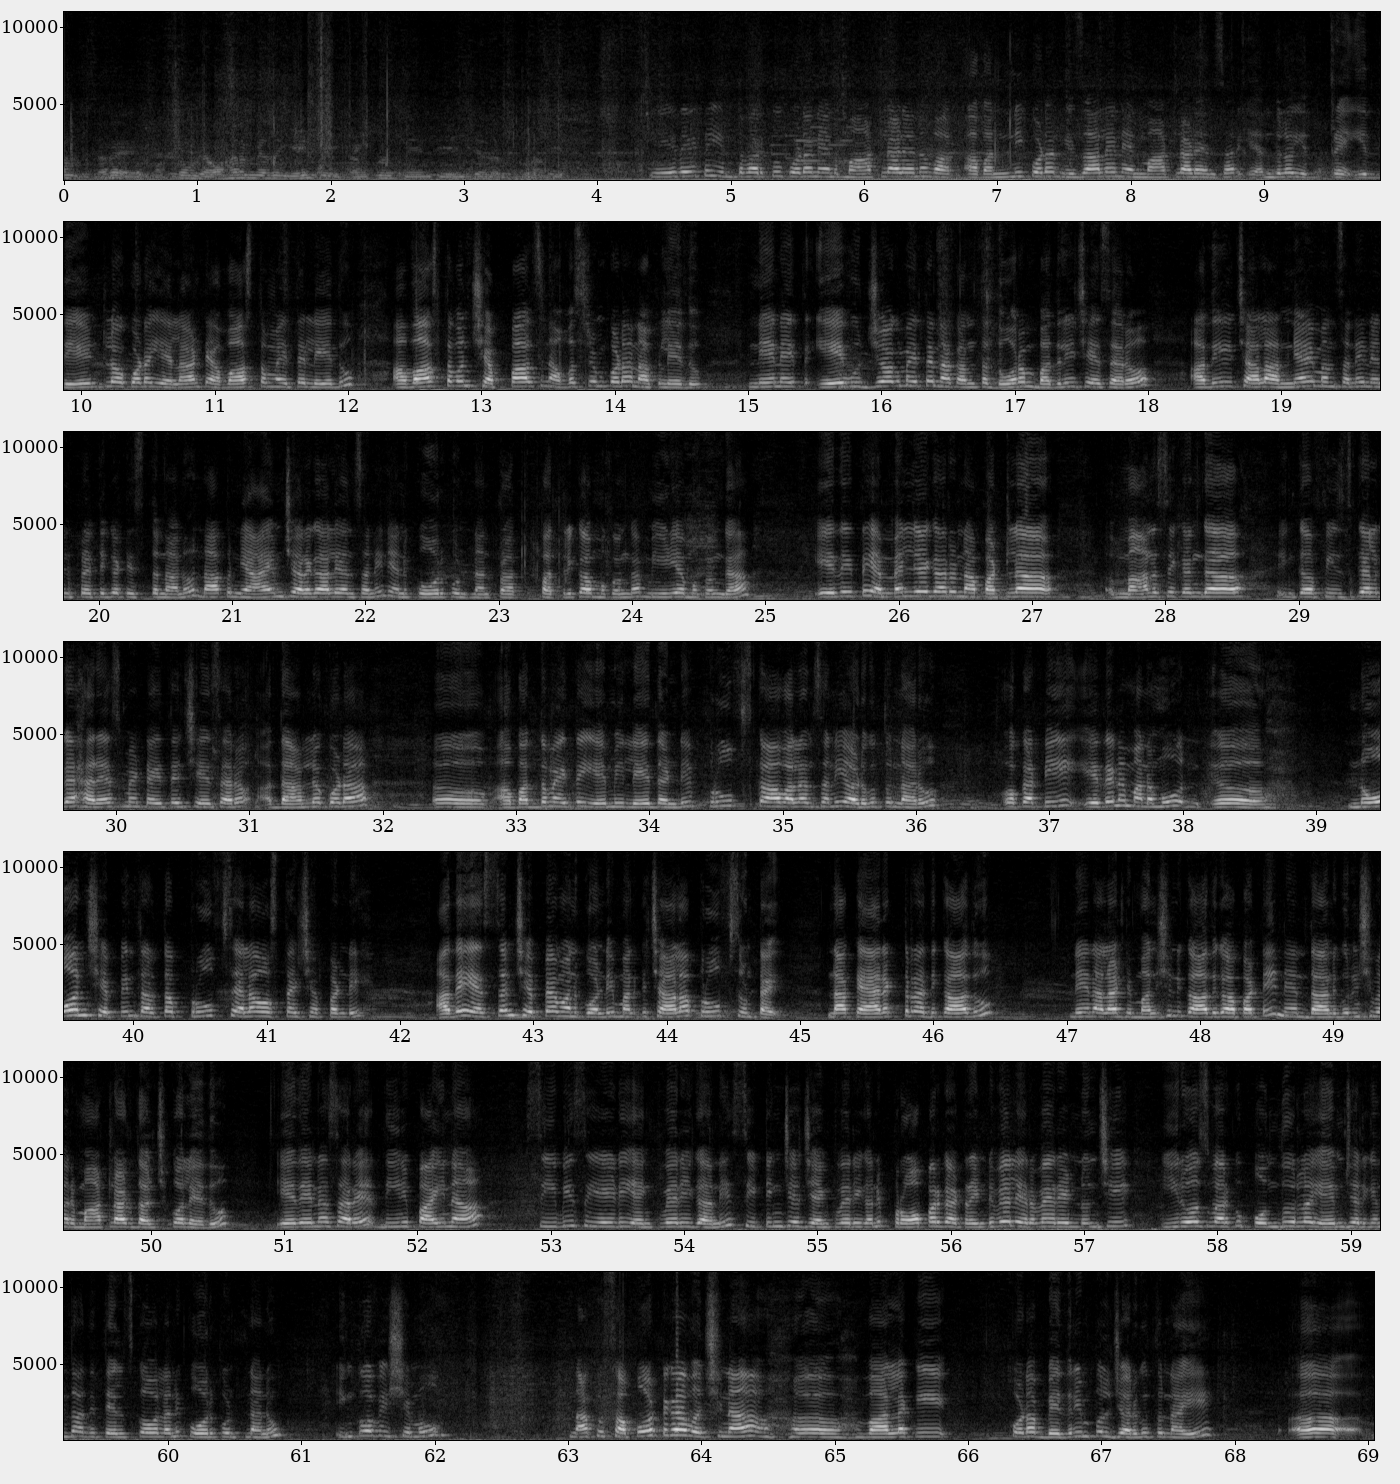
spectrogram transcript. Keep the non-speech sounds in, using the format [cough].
మేడం సరే మొత్తం వ్యవహారం మీద ఏంటి? ఏంటి? ఏం చేయాలనుకున్నారు? ఏదైతే ఇంతవరకు కూడా నేను మాట్లాడానో వా- అవన్నీ కూడా నిజాలే నేను మాట్లాడాను సార్. అందులో దేంట్లో కూడా ఎలాంటి అవాస్తవం అయితే లేదు. అవాస్తవం చెప్పాల్సిన అవసరం కూడా నాకు లేదు. నేనైతే ఏ ఉద్యోగం అయితే నాకు అంత దూరం బదిలీ చేశారో అది చాలా అన్యాయం అని నేను ప్రతిఘటిస్తున్నాను. నాకు న్యాయం జరగాలి అని నేను కోరుకుంటున్నాను. ప- పత్రికా ముఖంగా మీడియా ముఖంగా. ఏదైతే ఎమ్మెల్యే గారు నా పట్ల మానసికంగా ఇంకా ఫిజికల్గా హెరాస్మెంట్ అయితే చేశారో దానిలో కూడా అబద్ధం అయితే ఏమీ లేదండి. ప్రూఫ్స్ కావాలని అడుగుతున్నారు. ఒకటి ఏదైనా మనము నో అని చెప్పిన తర్వాత ప్రూఫ్స్ ఎలా వస్తాయి చెప్పండి? అదే ఎస్ అని చెప్పామనుకోండి మనకి చాలా ప్రూఫ్స్ ఉంటాయి. నా క్యారెక్టర్ అది కాదు నేను అలాంటి మనిషిని కాదు కాబట్టి నేను దాని గురించి మరి మాట్లాడదలుచుకోలేదు. ఏదైనా సరే దీనిపైన సిబిసిఐడి ఎంక్వైరీ కానీ సిట్టింగ్ జడ్జ్ ఎంక్వైరీ కానీ ప్రాపర్గా రెండు వేల ఇరవై రెండు నుంచి ఈ రోజు వరకు పొందూరులో ఏం జరిగిందో అది తెలుసుకోవాలని కోరుకుంటున్నాను. ఇంకో విషయము నాకు సపోర్ట్గా వచ్చిన వాళ్ళకి కూడా బెదిరింపులు జరుగుతున్నాయి.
